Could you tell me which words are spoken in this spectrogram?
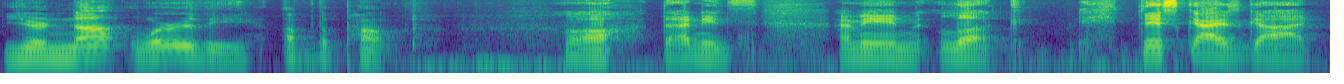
you're not worthy of the pump. Oh, that needs. I mean, look, this guy's got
